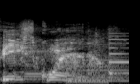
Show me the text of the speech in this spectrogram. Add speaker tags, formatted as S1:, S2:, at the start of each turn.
S1: B Square.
